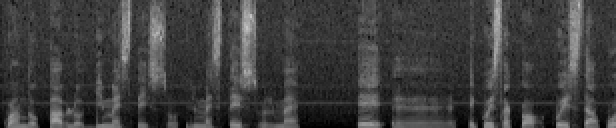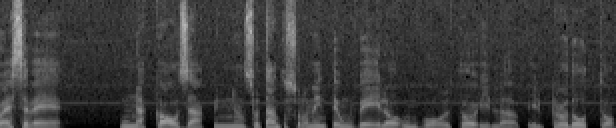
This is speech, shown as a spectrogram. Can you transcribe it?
quando parlo di me stesso, il me stesso, il me. E, eh, e questa, co- questa può essere una cosa, quindi non soltanto solamente un velo, un volto, il, il prodotto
